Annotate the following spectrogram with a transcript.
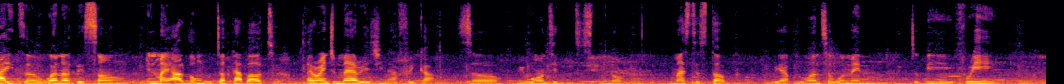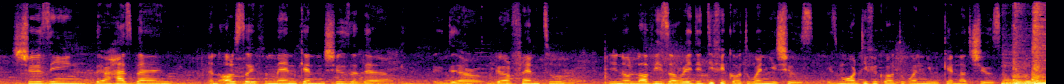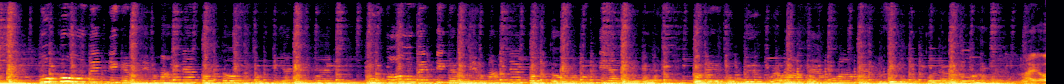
Besides uh, one of the songs in my album, we talked about arranged marriage in Africa. So we wanted to, you know, must stop. We, have, we want a woman to be free, choosing their husband, and also if a man can choose their their girlfriend too. You know, love is already difficult when you choose. It's more difficult when you cannot choose.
